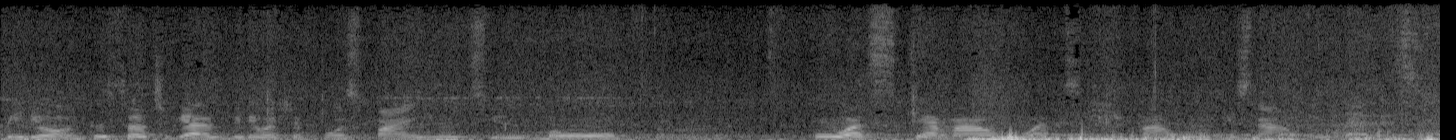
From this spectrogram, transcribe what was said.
video, to such girl's video which she post on YouTube about who was scammer, who was thief, and who is not who that and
